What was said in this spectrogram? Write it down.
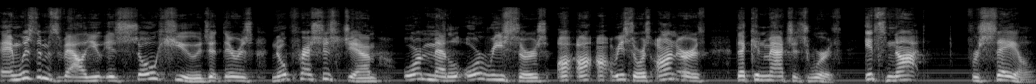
And wisdom's value is so huge that there is no precious gem or metal or resource, uh, uh, uh, resource on earth that can match its worth. It's not for sale.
